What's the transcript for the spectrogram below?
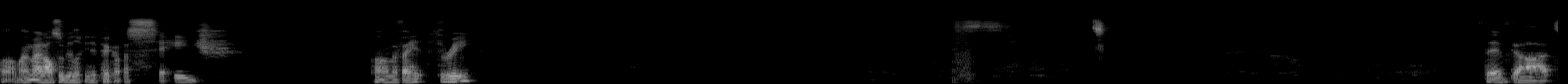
Um, I might also be looking to pick up a sage. Um, if I hit three. They've got,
